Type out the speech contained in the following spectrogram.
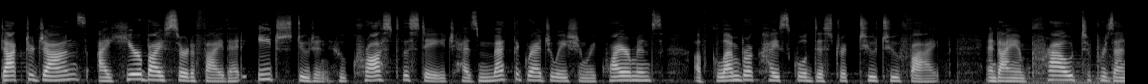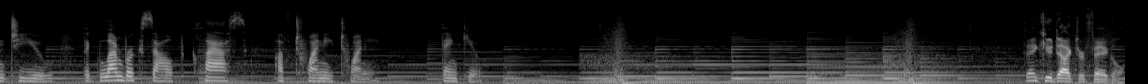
Dr. Johns, I hereby certify that each student who crossed the stage has met the graduation requirements of Glenbrook High School District 225, and I am proud to present to you the Glenbrook South Class of 2020. Thank you. Thank you, Dr. Fagel.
